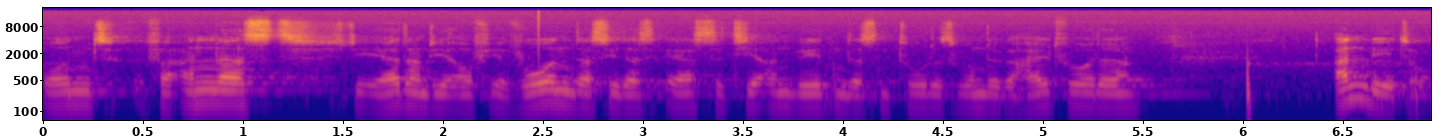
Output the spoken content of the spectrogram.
und veranlasst die Erde und die auf ihr wohnen, dass sie das erste Tier anbeten, dessen Todeswunde geheilt wurde. Anbetung.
